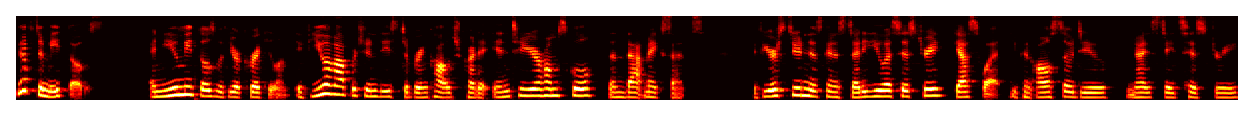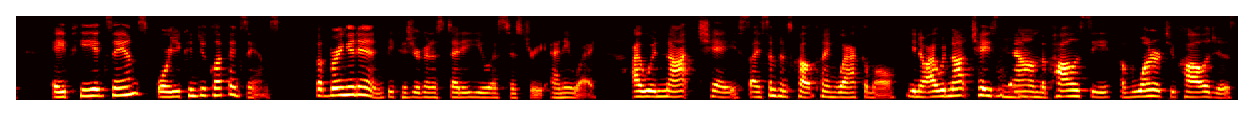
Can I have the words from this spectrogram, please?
you have to meet those and you meet those with your curriculum. If you have opportunities to bring college credit into your homeschool, then that makes sense. If your student is going to study US history, guess what? You can also do United States history AP exams or you can do CLEP exams but bring it in because you're going to study US history anyway. I would not chase, I sometimes call it playing whack a mole. You know, I would not chase mm-hmm. down the policy of one or two colleges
